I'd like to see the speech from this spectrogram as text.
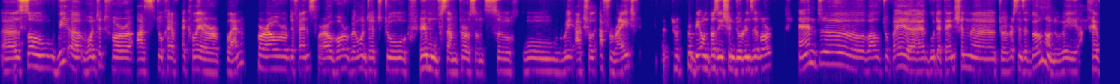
So, uh, so we uh, wanted for us to have a clear plan for our defense, for our war. We wanted to remove some persons who we actually afraid to, to be on position during the war. And uh, well, to pay uh, good attention uh, to everything that's going on, we have,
